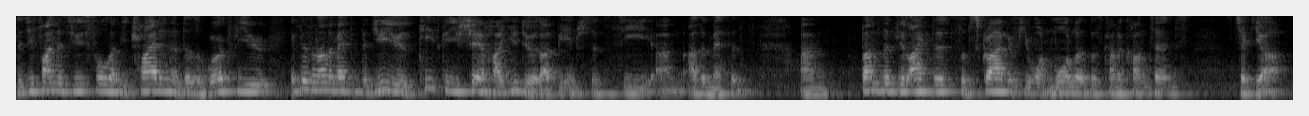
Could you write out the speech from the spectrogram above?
Did you find this useful? Have you tried it and does it work for you? If there's another method that you use, please can you share how you do it? I'd be interested to see um, other methods. Um, thumbs if you liked it, subscribe if you want more of this kind of content. Check you out.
